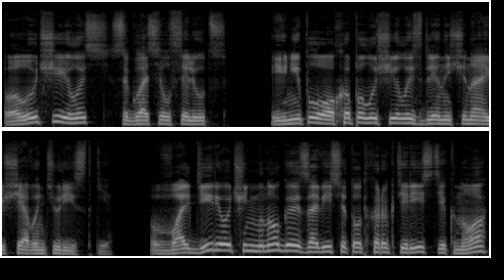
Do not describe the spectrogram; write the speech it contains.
Получилось, согласился Люц. И неплохо получилось для начинающей авантюристки. В Вальдире очень многое зависит от характеристик, но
